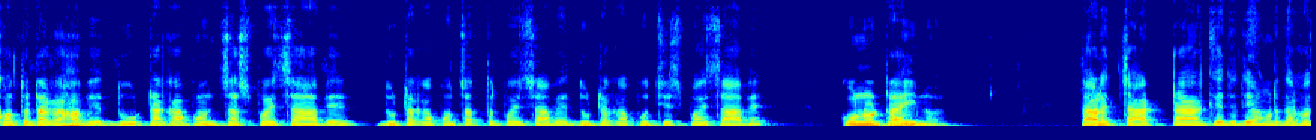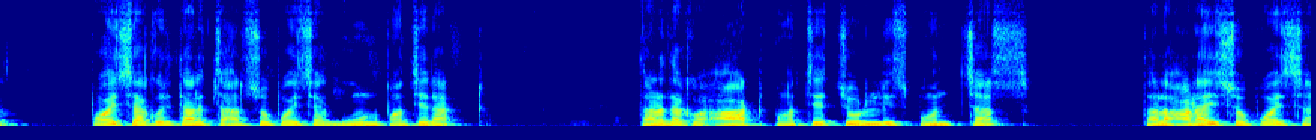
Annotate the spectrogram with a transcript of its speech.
কত টাকা হবে? দু টাকা পঞ্চাশ পয়সা হবে, দু টাকা পঁচাত্তর পয়সা হবে, দু টাকা পঁচিশ পয়সা হবে, কোনোটাই নয়। তাহলে চার টাকাকে যদি আমরা দেখো পয়সা করি, তাহলে চারশো পয়সা গুণ পাঁচের আট, তাহলে দেখো আট পাঁচে চল্লিশ পঞ্চাশ, তাহলে আড়াইশো পয়সা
